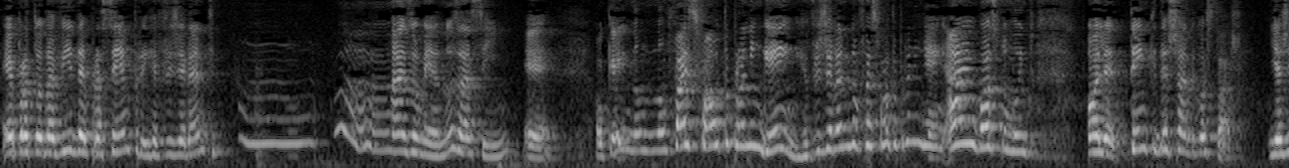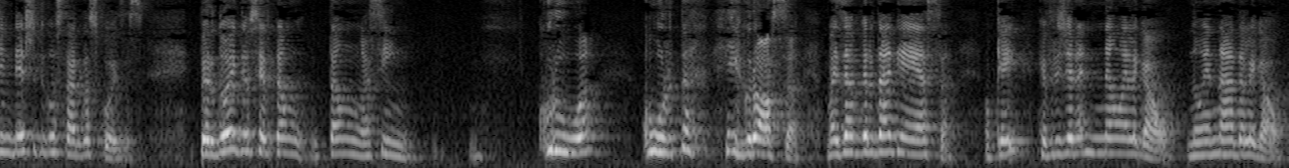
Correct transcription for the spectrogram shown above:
é para toda a vida, é para sempre, refrigerante, hum, mais ou menos assim, é, ok? Não, não faz falta para ninguém, refrigerante não faz falta para ninguém. Ah, eu gosto muito. Olha, tem que deixar de gostar. E a gente deixa de gostar das coisas. Perdoe de eu ser tão, tão assim, crua, curta e grossa, mas a verdade é essa, ok? Refrigerante não é legal, não é nada legal.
